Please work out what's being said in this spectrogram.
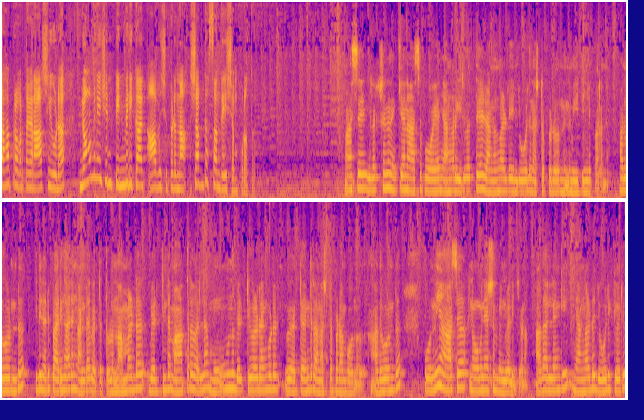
സഹപ്രവർത്തകർ ആശയോട് നോമിനേഷൻ പിൻവലിക്കാൻ ആവശ്യപ്പെടുന്ന ശബ്ദ സന്ദേശം പുറത്തു. ആശ ഇലക്ഷന് നിൽക്കാൻ ആശ പോയ ഞങ്ങളുടെ ഇരുപത്തേഴ് അംഗങ്ങളുടെയും ജോലി നഷ്ടപ്പെടുമെന്ന് മീറ്റിംഗിൽ പറഞ്ഞു. അതുകൊണ്ട് ഇതിനൊരു പരിഹാരം കണ്ടേ പറ്റത്തുള്ളൂ. നമ്മളുടെ ബെൽറ്റിന്റെ മാത്രമല്ല മൂന്ന് ബെൽറ്റുകളുടെയും കൂടെ ടെൻഡറാണ് നഷ്ടപ്പെടാൻ പോകുന്നത്. അതുകൊണ്ട് ഒന്നി ആശ നോമിനേഷൻ പിൻവലിക്കണം. അതല്ലെങ്കിൽ ഞങ്ങളുടെ ജോലിക്കൊരു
